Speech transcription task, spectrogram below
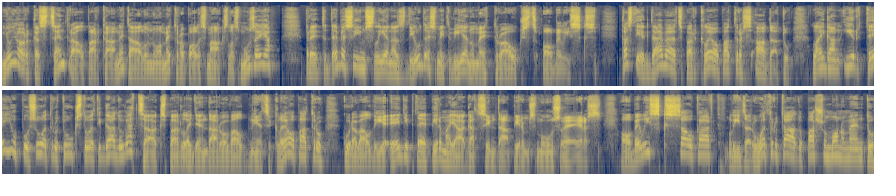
Ņujorkas centrāla parkā netālu no Metropoles mākslas muzeja pret debesīm slienas 21 metru augsts obelisks. Tas tiek dēvēts par Kleopatras adatu, lai gan ir teju pusotru tūkstoti gadu vecāks par leģendāro valdnieci Kleopatru, kura valdīja Eģiptē pirmajā gadsimtā pirms mūsu ēras. Obelisks savukārt, līdz ar otru tādu pašu monumentu,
